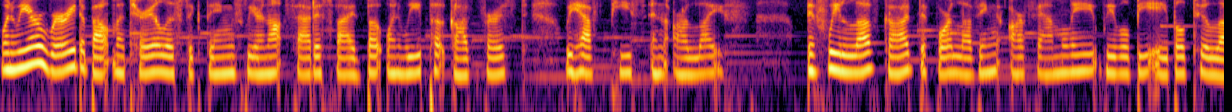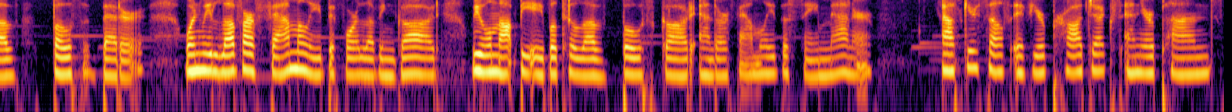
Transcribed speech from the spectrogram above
When we are worried about materialistic things, we are not satisfied, but when we put God first, we have peace in our life. If we love God before loving our family, we will be able to love both better. When we love our family before loving God, we will not be able to love both God and our family the same manner. Ask yourself if your projects and your plans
